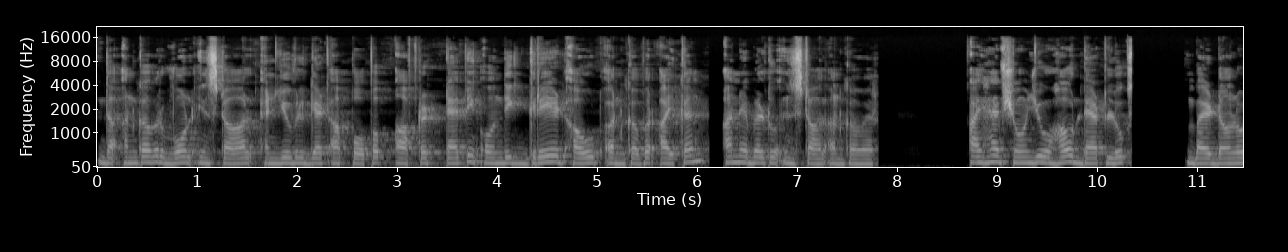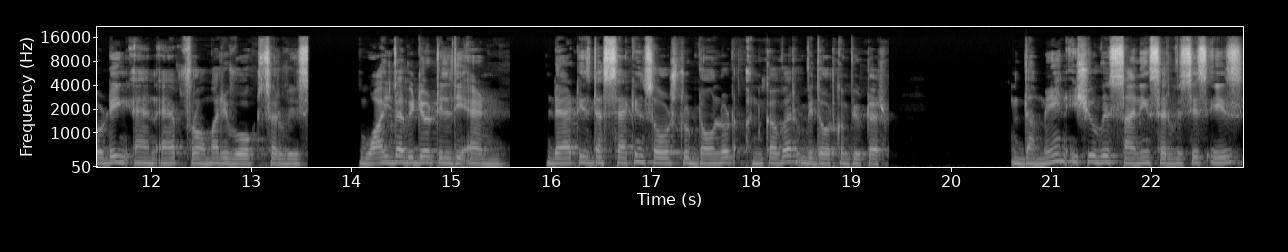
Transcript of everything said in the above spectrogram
the Unc0ver won't install and you will get a pop-up after tapping on the grayed out Unc0ver icon unable to install Unc0ver. I have shown you how that looks by downloading an app from a revoked service. Watch the video till the end. That is the second source to download Unc0ver without computer. The main issue with signing services is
